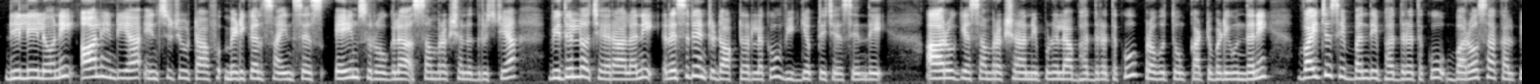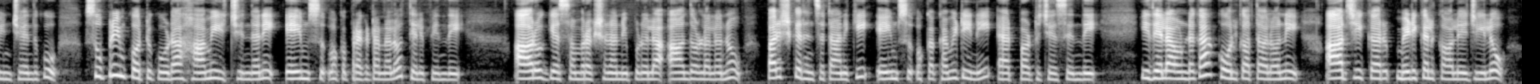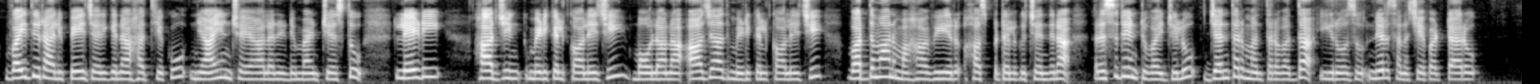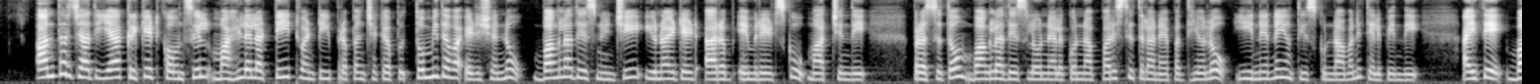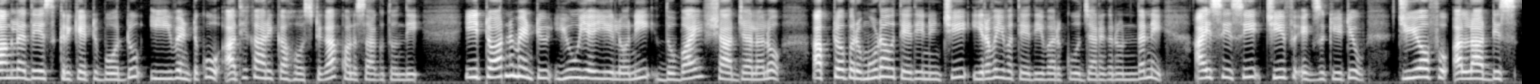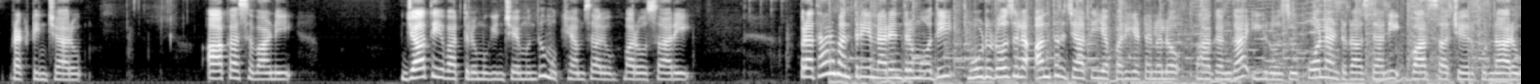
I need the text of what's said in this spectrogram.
ఢిల్లీలోని all India institute of medical sciences AIIMS రోగుల సంరక్షణ దృష్ట్యా విధుల్లో చేరాలని రెసిడెంట్ డాక్టర్లకు విజ్ఞప్తి చేసింది. ఆరోగ్య సంరక్షణ నిపుణుల భద్రతకు ప్రభుత్వం కట్టుబడి ఉందని వైద్య సిబ్బంది భద్రతకు భరోసా కల్పించేందుకు సుప్రీంకోర్టు కూడా హామీ ఇచ్చిందని ఎయిమ్స్ ఒక ప్రకటనలో తెలిపింది. ఆరోగ్య సంరక్షణ నిపుణుల ఆందోళనలను పరిష్కరించడానికి ఎయిమ్స్ ఒక కమిటీని ఏర్పాటు చేసింది. ఇదిలా ఉండగా కోల్కతాలోని ఆర్జీకర్ మెడికల్ కాలేజీలో వైద్యురాలిపై జరిగిన హత్యకు న్యాయం చేయాలని డిమాండ్ చేస్తూ lady Hardinge medical college Maulana Azad medical college Vardhman Mahavir హాస్పిటల్కు చెందిన రెసిడెంట్ వైద్యులు జంతర్ మంతర్ వద్ద ఈరోజు నిరసన చేపట్టారు. అంతర్జాతీయ క్రికెట్ కౌన్సిల్ మహిళల టీ ట్వంటీ ప్రపంచ కప్ తొమ్మిదవ ఎడిషన్ను బంగ్లాదేశ్ నుంచి యునైటెడ్ అరబ్ ఎమిరేట్స్కు మార్చింది. ప్రస్తుతం బంగ్లాదేశ్లో నెలకొన్న పరిస్థితుల నేపథ్యంలో ఈ నిర్ణయం తీసుకున్నామని తెలిపింది. అయితే బంగ్లాదేశ్ క్రికెట్ బోర్డు ఈ ఈవెంట్కు అధికారిక హోస్టుగా కొనసాగుతుంది. ఈ టోర్నమెంట్ యూఏఈలోని దుబాయ్ షార్జాలలో అక్టోబర్ మూడవ తేదీ నుంచి ఇరవైవ తేదీ వరకు జరగనుందని ICC chief executive Geoff Allardice ప్రకటించారు. ఆకాశవాణి జాతీయ వార్తలు ముగించే ముందు ముఖ్యాంశాలు మరోసారి. ప్రధానమంత్రి నరేంద్ర మోదీ మూడు రోజుల అంతర్జాతీయ పర్యటనలో భాగంగా ఈరోజు పోలాండ్ రాజధాని వార్సా చేరుకున్నారు.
